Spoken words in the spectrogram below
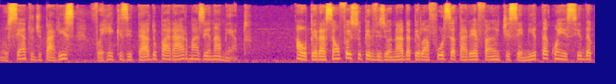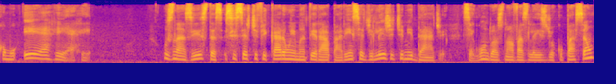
no centro de Paris, foi requisitado para armazenamento. A operação foi supervisionada pela Força Tarefa Antissemita conhecida como ERR. Os nazistas se certificaram em manter a aparência de legitimidade. Segundo as novas leis de ocupação,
